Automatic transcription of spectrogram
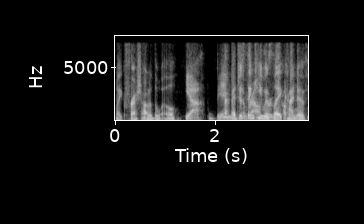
like fresh out of the well. Yeah. Been I just think he was, like, kind of-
